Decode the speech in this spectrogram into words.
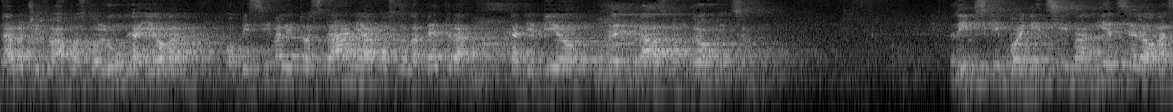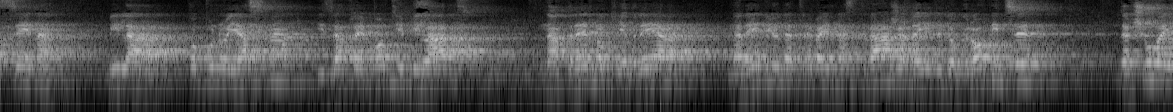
naročito apostol Luka i Jovan opisivali to stanje apostola Petra kad je bio pred praznom grobnicom. Rimskim vojnicima nije cijela ova scena bila popuno jasna i zato je Pontije Pilat na predlog jevreja naredio da treba jedna straža da ide do grobnice, da čuvaju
